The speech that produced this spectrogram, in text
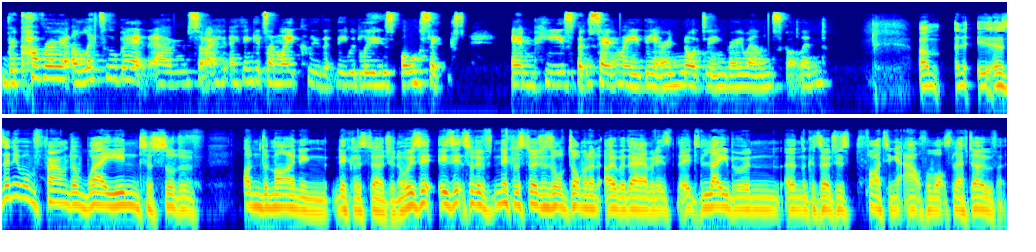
recover a little bit. Um, so I, I, think it's unlikely that they would lose all six MPs, but certainly they are not doing very well in Scotland. Um, and has anyone found a way into sort of undermining Nicola Sturgeon, or is it is it sort of Nicola Sturgeon's all dominant over there, but it's it's Labour and, and the Conservatives fighting it out for what's left over?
